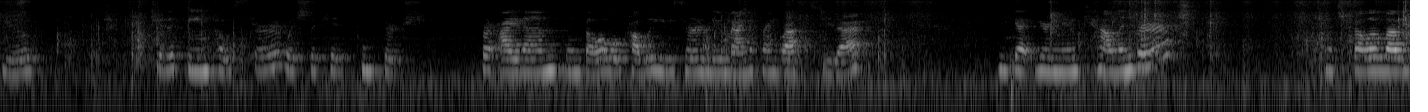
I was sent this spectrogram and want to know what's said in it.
cute. Get a theme poster, which the kids can search for items. And Bella will probably use her new magnifying glass to do that. You get your new calendar, which Bella loves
